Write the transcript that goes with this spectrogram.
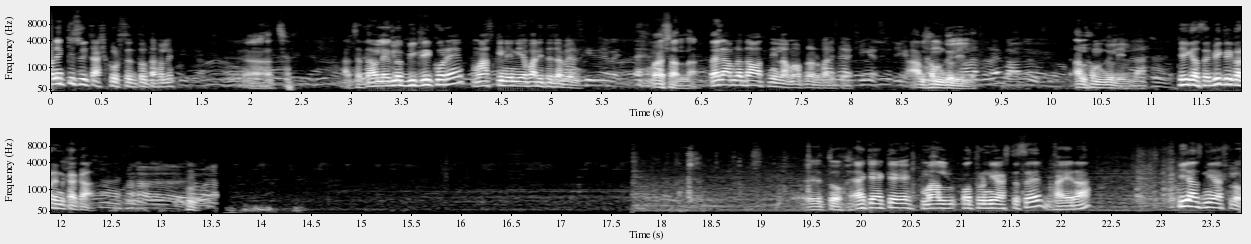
অনেক কিছুই চাষ করছেন তো তাহলে? আচ্ছা আচ্ছা তাহলে এগুলো বিক্রি করে মাছ কিনে নিয়ে বাড়িতে যাবেন? মাশাল্লাহ তাহলে আমরা দাওয়াত নিলাম আপনার বাড়িতে। আলহামদুলিল্লাহ। আলহামদুলিল্লাহ। ঠিক আছে বিক্রি করেন কাকা হুম। এই তো, একে একে মালপত্র নিয়ে আসতেছে ভাইয়েরা। পেঁয়াজ নিয়ে আসলো,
